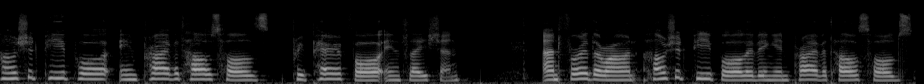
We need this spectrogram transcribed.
How should people in private households prepare for inflation? And further on, how should people living in private households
